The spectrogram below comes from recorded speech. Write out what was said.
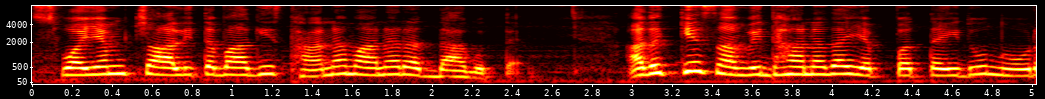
ಸ್ವಯಂ ಚಾಲಿತವಾಗಿ ಸ್ಥಾನಮಾನ ರದ್ದಾಗುತ್ತೆ. ಅದಕ್ಕೆ ಸಂವಿಧಾನದ ಎಪ್ಪತ್ತೈದು, ನೂರ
